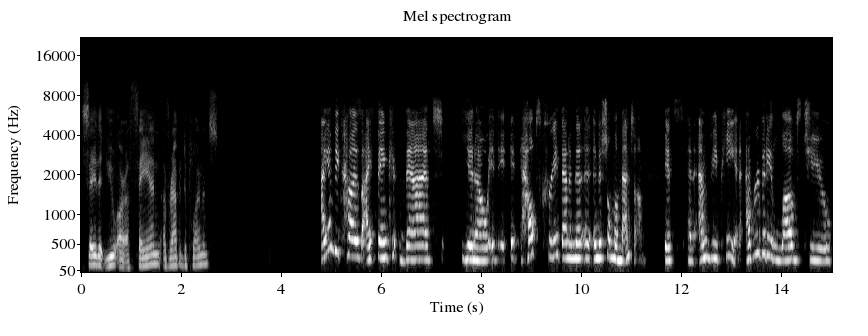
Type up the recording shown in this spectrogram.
say that you are a fan of rapid deployments? I am because I think that you know it, it, it helps create that in, initial momentum. It's an MVP, and everybody loves to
